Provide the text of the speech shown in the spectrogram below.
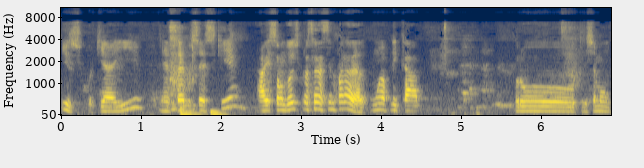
Isso, porque aí recebe o CSQ, aí são dois processos em paralelo. Um aplicar para o que eles chamam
